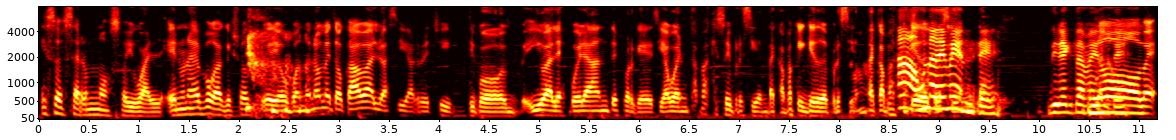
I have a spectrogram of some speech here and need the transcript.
Eso es hermoso igual. En una época que yo, cuando no me tocaba, lo hacía Rechi. Tipo, iba a la escuela antes porque decía, bueno, capaz que soy presidenta, capaz que quedo de presidenta, capaz que Ah, quedo una presidenta. demente. Directamente. No, me-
